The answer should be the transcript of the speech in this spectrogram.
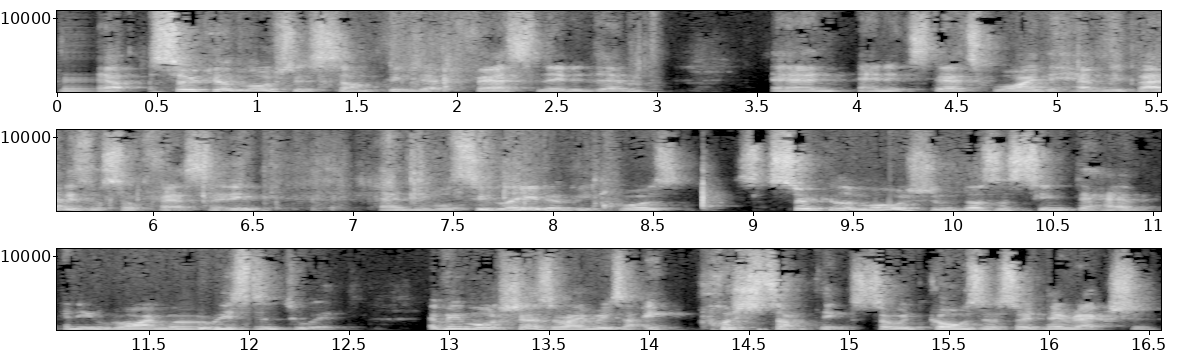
Now, circular motion is something that fascinated them, and and it's that's why the heavenly bodies are so fascinating. And we'll see later because circular motion doesn't seem to have any rhyme or reason to it. Every motion has a rhyme or reason. I push something so it goes in a certain direction.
